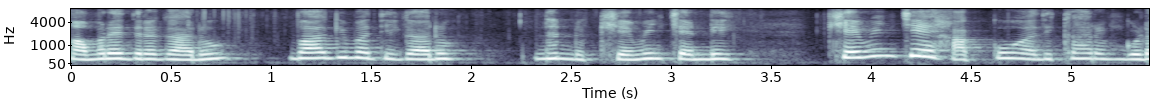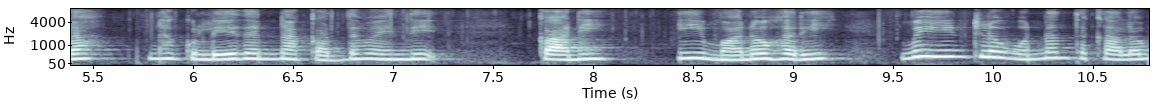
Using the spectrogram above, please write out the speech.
అమరేంద్ర గారు భాగ్యమతి గారు నన్ను క్షమించండి. క్షమించే హక్కు అధికారం కూడా నాకు లేదని నాకు అర్థమైంది. కానీ ఈ మనోహరి మీ ఇంట్లో ఉన్నంతకాలం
